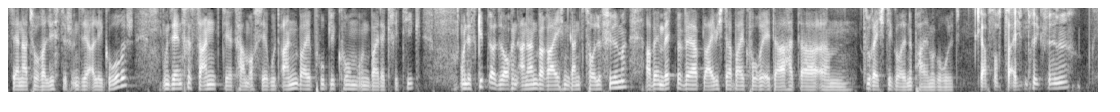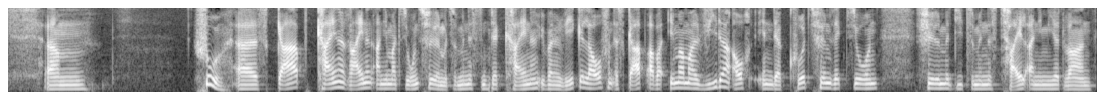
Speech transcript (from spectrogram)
sehr naturalistisch und sehr allegorisch und sehr interessant. Der kam auch sehr gut an bei Publikum und bei der Kritik. Und es gibt also auch in anderen Bereichen ganz tolle Filme, aber im Wettbewerb bleibe ich dabei. Kore Eda hat da ähm, zu Recht die Goldene Palme geholt. Gab es auch Zeichentrickfilme? Ähm, Puh, äh, es gab keine reinen Animationsfilme, zumindest sind mir keine über den Weg gelaufen. Es gab aber immer mal wieder auch in der Kurzfilmsektion Filme, die zumindest teilanimiert waren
